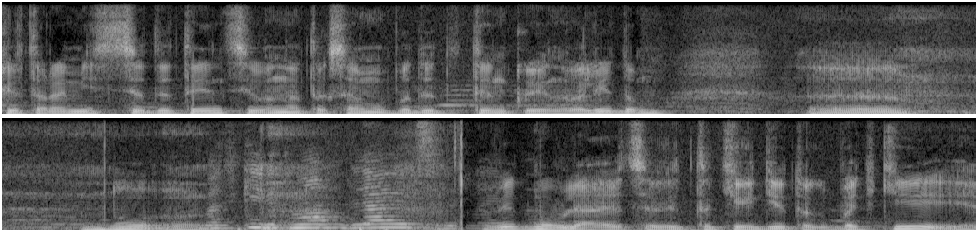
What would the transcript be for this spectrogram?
півтора місяця дитинці, вона так само буде дитинкою-інвалідом. Е, ну, Батьки відмовляються від відмовляються від таких діток батьки,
